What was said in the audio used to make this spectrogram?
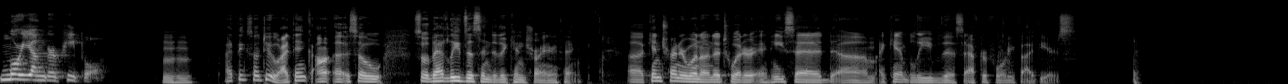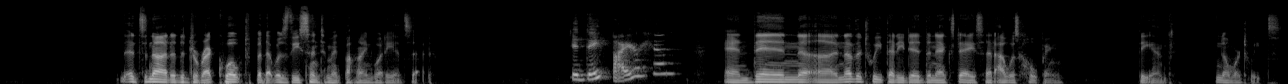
more younger people. hmm I think so too. I think uh, uh, so. So that leads us into the Kin Shriner thing. Uh, Kin Shriner went on to Twitter and he said, um, "I can't believe this after 45 years." It's not the direct quote, but that was the sentiment behind what he had said. Did they fire him? And then uh, another tweet that he did the next day said, "I was hoping." The end. No more tweets.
